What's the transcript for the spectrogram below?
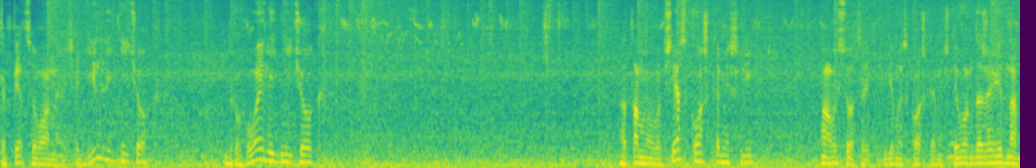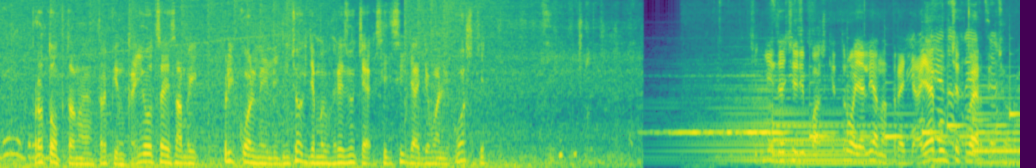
Капец Иванович, один ледничок, другой ледничок. А там мы вообще с кошками шли. А, ось смотрите, где мы с кошками шли. Вон даже видно протоптанная тропинка. И вот цей самый прикольный ледничок, где мы в грязюке си- сидя одевали кошки. Ниндзя черепашки. Троє, Лена третя, а я був Лена четвертий третя. вчора.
